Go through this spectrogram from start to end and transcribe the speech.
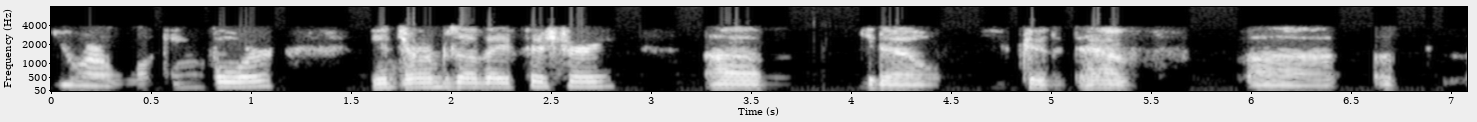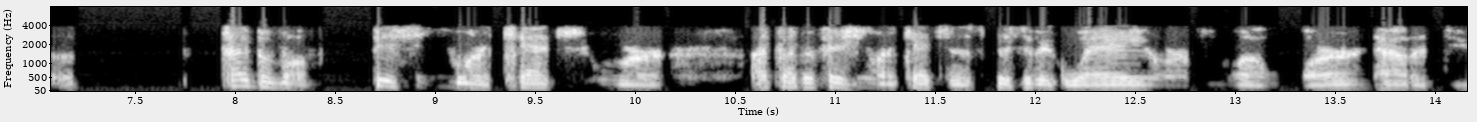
you are looking for in terms of a fishery. Um, you know, you could have uh, a, a, type of fish that you want to catch or a type of fish you want to catch in a specific way or if you want to learn how to do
